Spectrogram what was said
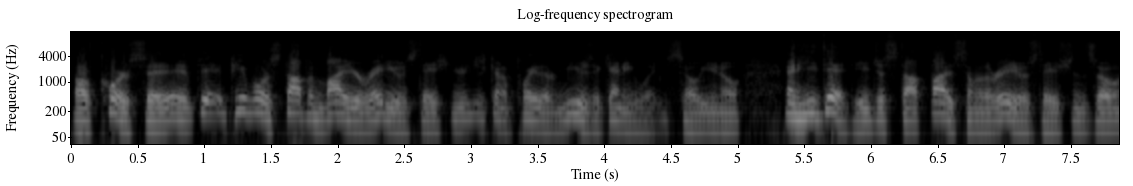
of course, eh, if, if, people are stopping by your radio station, you're just going to play their music anyway. So, you know, and he did. He just stopped by some of the radio stations. So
